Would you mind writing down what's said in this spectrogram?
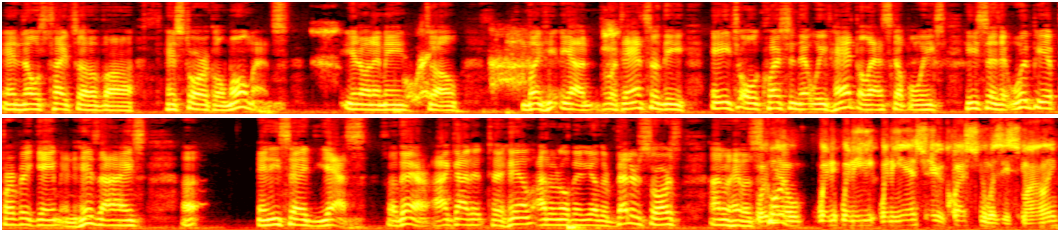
in those types of uh, historical moments. You know what I mean? So, but he, yeah, but to answer the age old question that we've had the last couple of weeks, he says it would be a perfect game in his eyes. Uh, and he said yes. So there, I got it to him. I don't know of any other better source. I don't have a score. Well, no, when, when he when he answered your question, was he smiling?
